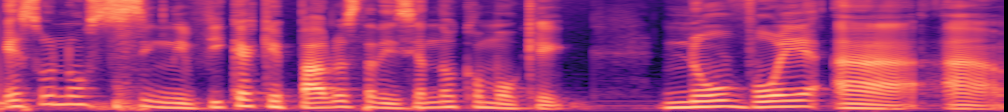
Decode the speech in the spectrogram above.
Eso no significa que Pablo está diciendo como que no voy a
